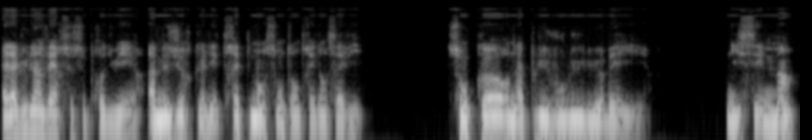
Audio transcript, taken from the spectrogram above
elle a vu l'inverse se produire à mesure que les traitements sont entrés dans sa vie. Son corps n'a plus voulu lui obéir, ni ses mains,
